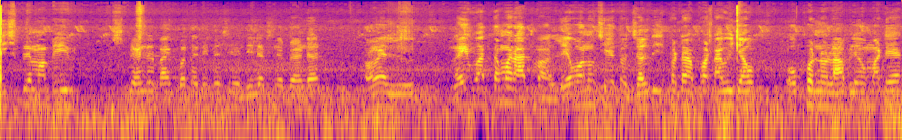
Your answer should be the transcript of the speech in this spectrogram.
ડિસ્પ્લેમાં બે સ્પ્લેન્ડર બાઇક બતાવી દીધી છે, ડિલક્સ ને સ્પ્લેન્ડર હવે રહી વાત તમારા હાથમાં. લેવાનું છે તો જલ્દી ફટાફટ આવી જાઓ. ઓફરનો લાભ લેવા માટે.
